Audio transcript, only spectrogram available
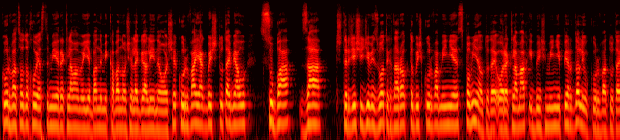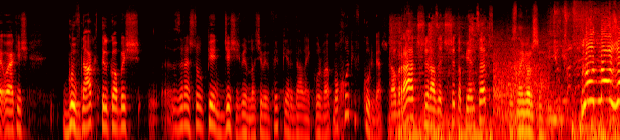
Kurwa, co do chuja z tymi reklamami jebanymi kabanosie, legalinosie. Kurwa, jakbyś tutaj miał suba za 49 zł na rok, to byś kurwa mi nie wspominał tutaj o reklamach i byś mi nie pierdolił kurwa tutaj o jakichś gównach, tylko byś zresztą 5-10 minut dla ciebie wypierdalaj kurwa, bo chuj mnie wkurwiasz. Dobra, 3 razy 3 to 500. To jest najgorsze. Trudno, że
